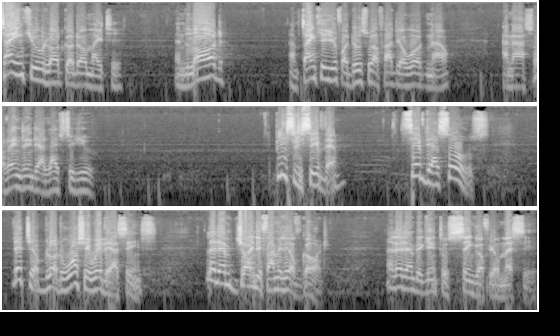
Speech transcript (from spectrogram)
Thank you, Lord God Almighty. And Lord, I'm thanking you for those who have heard your word now and are surrendering their lives to you. Please receive them. Save their souls. Let your blood wash away their sins. Let them join the family of God. And let them begin to sing of your mercy.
